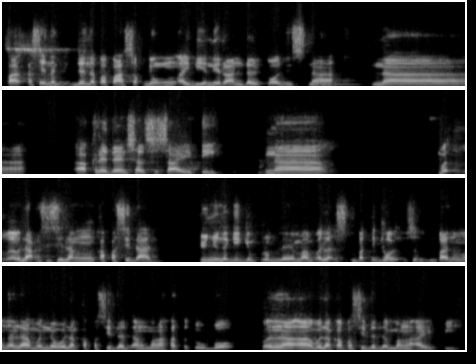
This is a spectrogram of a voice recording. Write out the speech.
Pa- kasi nag, dyan napapasok yung idea ni Randall Collins na na uh, credential society na wala kasi silang kapasidad. Yun yung nagiging problema. Wala, ba't paano mo nalaman na walang kapasidad ang mga katutubo? Wala, uh, walang kapasidad ang mga IP.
